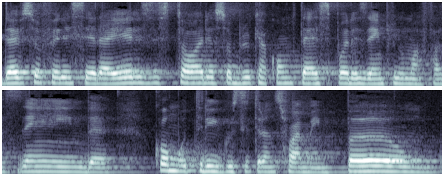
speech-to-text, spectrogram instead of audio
deve-se oferecer a eles histórias sobre o que acontece, por exemplo, em uma fazenda, como o trigo se transforma em pão.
